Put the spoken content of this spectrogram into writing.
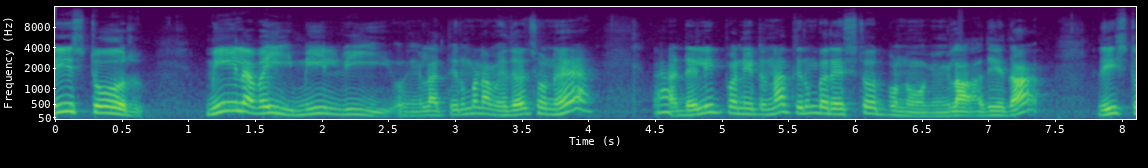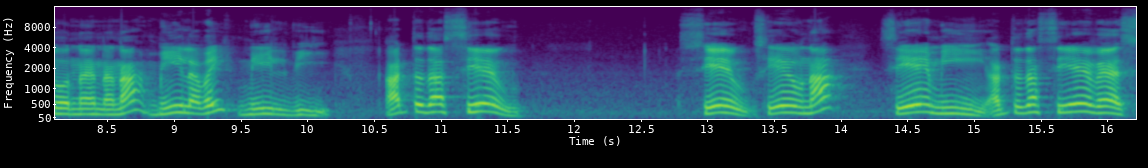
ரீஸ்டோர் மீளவை மீள்வி. ஓகேங்களா திரும்ப நம்ம ஏதாச்சும் ஒன்று டெலீட் பண்ணிட்டோம்னா திரும்ப ரெஸ்டோர் பண்ணுவோம் ஓகேங்களா அதே தான் ரீஸ்டோர்னா என்னென்னா மீளவை மீள்வி அடுத்ததாக சேவ் சேவ் சேவ்னா சேமி. அடுத்ததாக சேவஸ்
